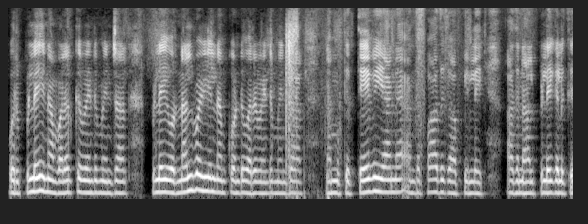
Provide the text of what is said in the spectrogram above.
ஒரு பிள்ளையை நாம் வளர்க்க வேண்டும் என்றால் பிள்ளை ஒரு நல்வழியில் நாம் கொண்டு வர வேண்டும் என்றால் நமக்கு தேவையான அந்த பாதுகாப்பு இல்லை. அதனால் பிள்ளைகளுக்கு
